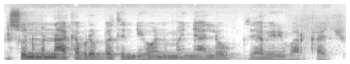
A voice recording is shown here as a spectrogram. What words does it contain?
እርሱን የምናከብርበት እንዲሆን እመኛለሁ። እግዚአብሔር ይባርካችሁ።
